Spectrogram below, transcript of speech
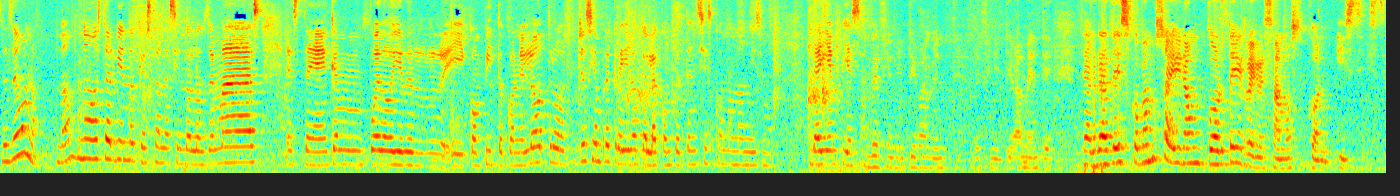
desde uno, ¿no? No estar viendo qué están haciendo los demás, este, que puedo ir y compito con el otro. Yo siempre he creído que la competencia es con uno mismo. De ahí empieza. Definitivamente, definitivamente. Te agradezco. Vamos a ir a un corte y regresamos con Isis.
